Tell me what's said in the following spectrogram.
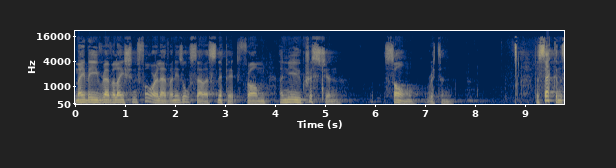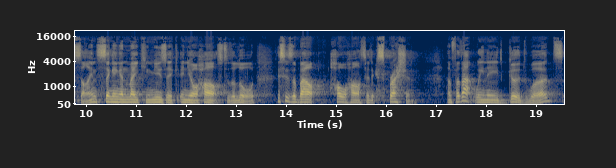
Maybe Revelation 4:11 is also a snippet from a new Christian song written. The second sign, singing and making music in your hearts to the Lord, this is about wholehearted expression. And for that, we need good words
